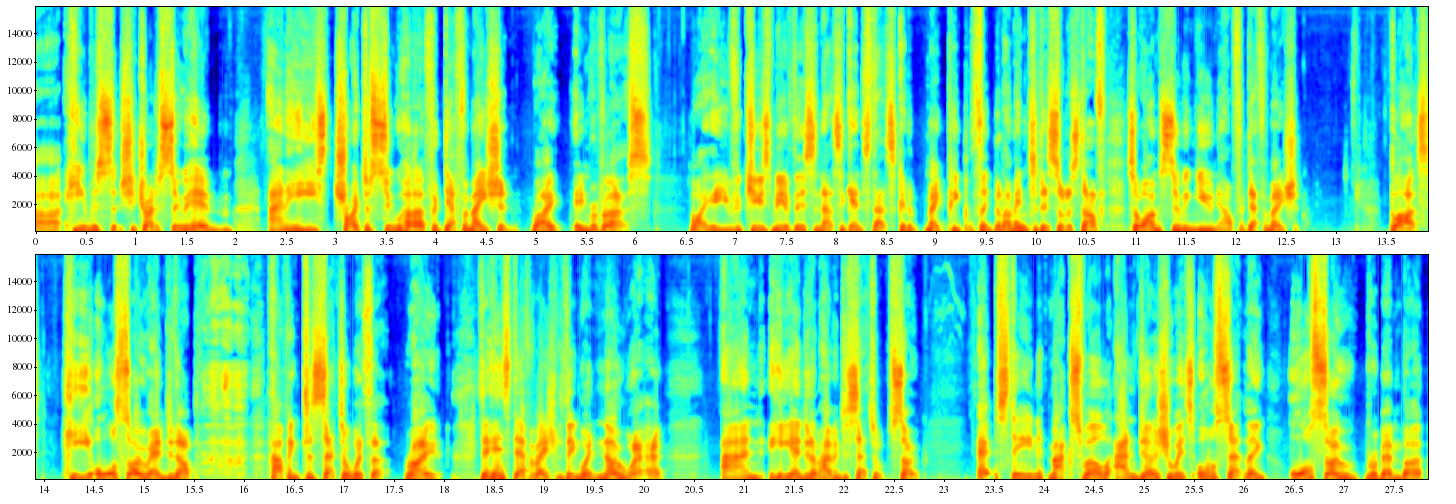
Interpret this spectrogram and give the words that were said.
Uh, he was she tried to sue him, and he tried to sue her for defamation, right? In reverse, like you've accused me of this, and that's against that's going to make people think that I'm into this sort of stuff. So I'm suing you now for defamation. But he also ended up having to settle with her, right? So his defamation thing went nowhere, and he ended up having to settle. So Epstein, Maxwell, and Dershowitz all settling. Also, remember,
